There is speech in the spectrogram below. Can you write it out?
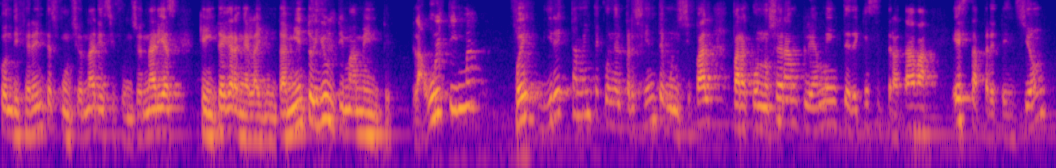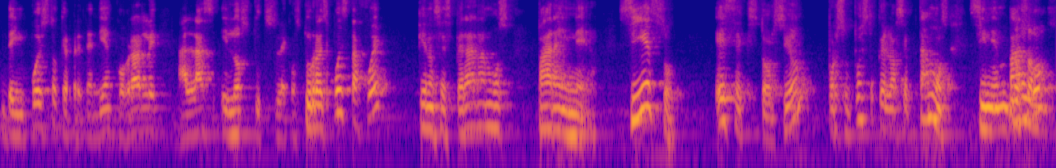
con diferentes funcionarios y funcionarias que integran el ayuntamiento y últimamente, la última fue directamente con el presidente municipal para conocer ampliamente de qué se trataba esta pretensión de impuesto que pretendían cobrarle a las y los tuxlecos. Tu respuesta fue que nos esperáramos para enero. Si eso es extorsión, por supuesto que lo aceptamos. Sin embargo,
